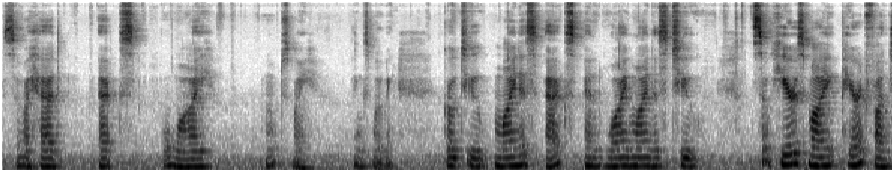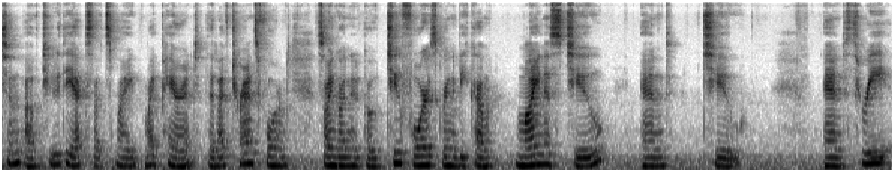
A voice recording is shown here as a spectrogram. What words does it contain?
So I had x, y, oops, my thing's moving. Go to minus x and y minus 2. So here's my parent function of 2 to the x, that's my, my parent that I've transformed. So I'm going to go 2, 4 is going to become minus 2 and 2. And 3,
